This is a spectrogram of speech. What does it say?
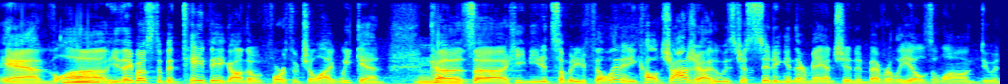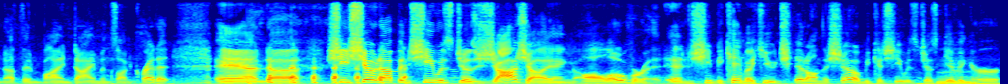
and uh, he, they must have been taping on the Fourth of July weekend because uh, he needed somebody to fill in, and he called Zsa, who was just sitting in their mansion in Beverly Hills alone, doing nothing, buying diamonds on credit, and uh, she showed up and she was just Zsa Zsa-ing all over it, and she became a huge hit on the show because she was just giving her,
